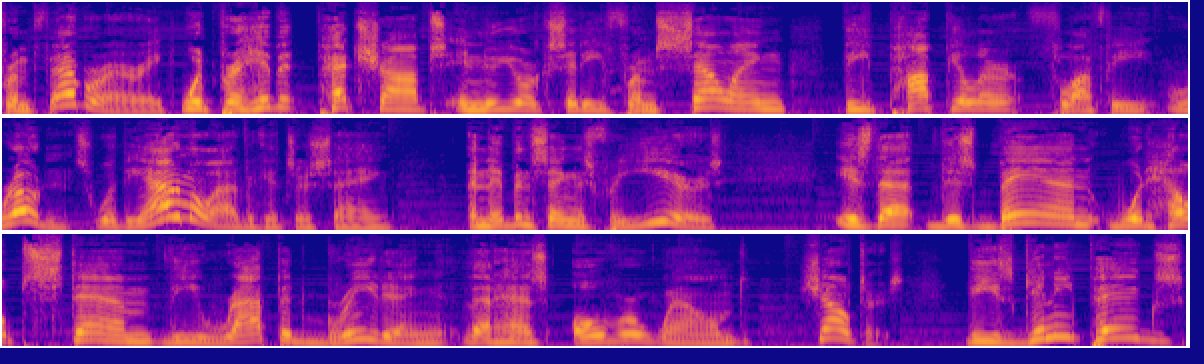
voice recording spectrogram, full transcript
from February would prohibit pet shops in New York City from selling the popular fluffy rodents. What the animal advocates are saying, and they've been saying this for years, is that this ban would help stem the rapid breeding that has overwhelmed shelters. These guinea pigs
